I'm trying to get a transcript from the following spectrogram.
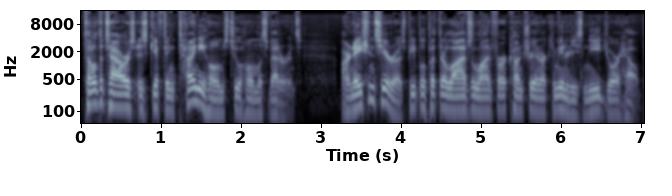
Tunnel to Towers is gifting tiny homes to homeless veterans. Our nation's heroes, people who put their lives on line for our country and our communities, need your help.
